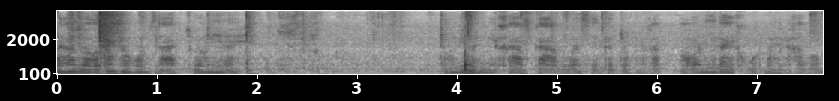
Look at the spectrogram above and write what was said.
นะครับ เราก็ต้องทำความสะอาดช่วงนี้หน่อย ตรงที่มันมีคราบกาวหรือว่าเศษกระจกนะครับ เอาอันนี้ไล่ขูดหน่อยนะครับผม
